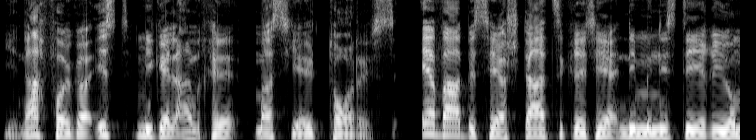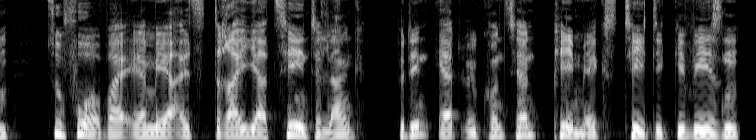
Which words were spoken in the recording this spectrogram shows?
Ihr Nachfolger ist Miguel Ángel Maciel Torres. Er war bisher Staatssekretär in dem Ministerium, zuvor war er mehr als drei Jahrzehnte lang für den Erdölkonzern Pemex tätig gewesen.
